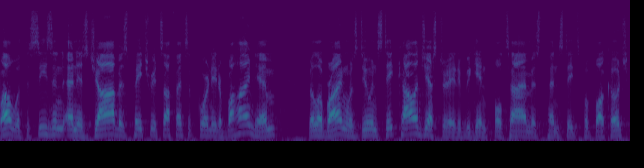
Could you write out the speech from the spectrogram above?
Well, with the season and his job as Patriots offensive coordinator behind him, Bill O'Brien was due in State College yesterday to begin full time as Penn State's football coach.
